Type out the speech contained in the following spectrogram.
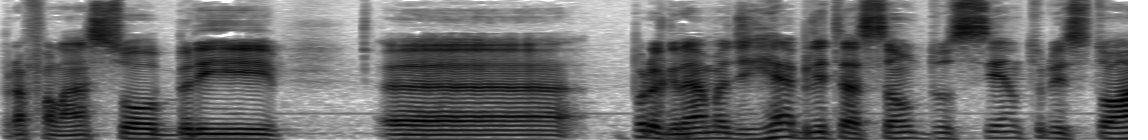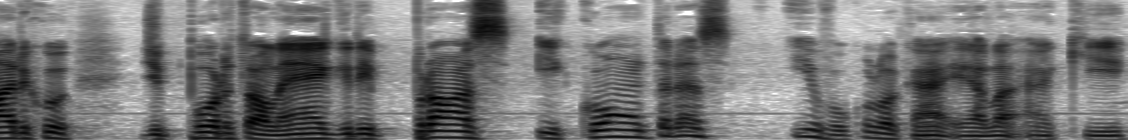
para falar sobre uh, programa de reabilitação do Centro Histórico de Porto Alegre, prós e contras, e vou colocar ela aqui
